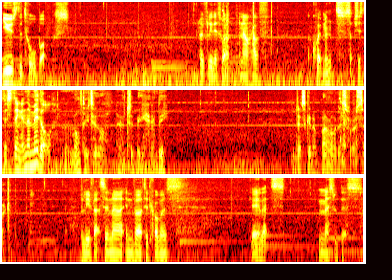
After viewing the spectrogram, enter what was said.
Use the toolbox. Hopefully this will now have equipment such as this thing in the middle. A multi-tool. That should be handy. I'm just gonna borrow this for a second. I believe that's in uh, inverted commas. Okay, let's mess with this.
